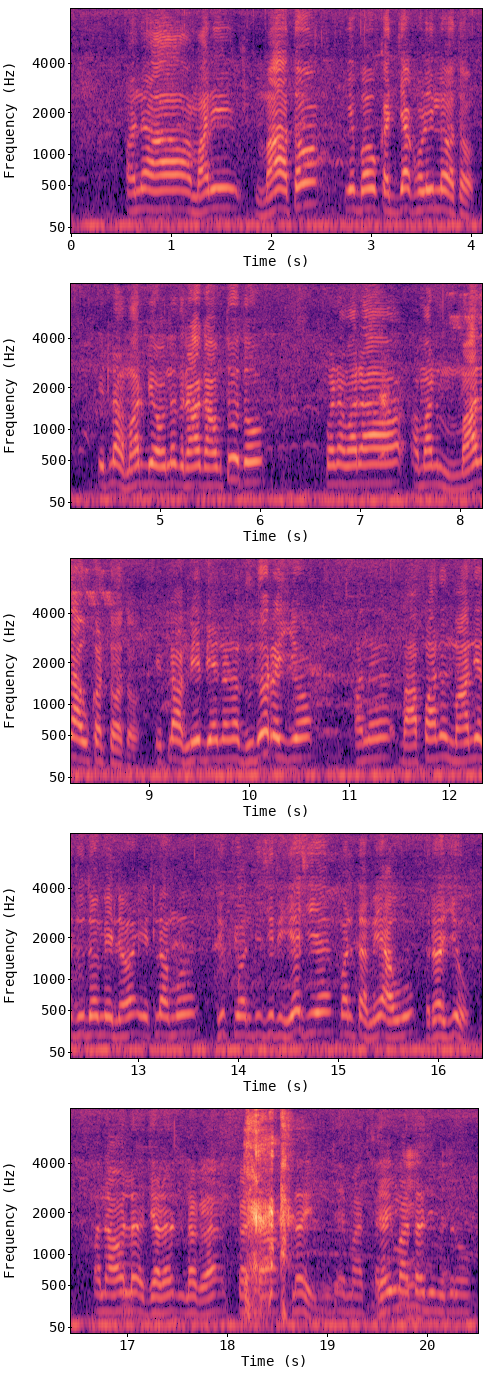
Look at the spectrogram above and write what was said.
અને આ અમારી મા હતો એ બહુ કજ્જા ખોળીલો હતો. એટલે અમારે બેઓને જ રાગ આવતો હતો. પણ અમારા અમારા મા જ આવું કરતો હતો. એટલે અમે બે જણા જુદો રહી ગયો અને બાપાને માને જુદો મેલ્યો. એટલે અમે સુખ શાંતિથી રહીએ છીએ પણ તમે આવું રહ્યું અને આવા જરા લગડા કરતા નહીં. જય માતાજી મિત્રો.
